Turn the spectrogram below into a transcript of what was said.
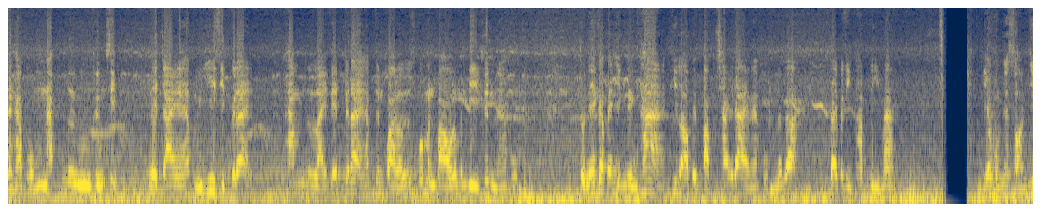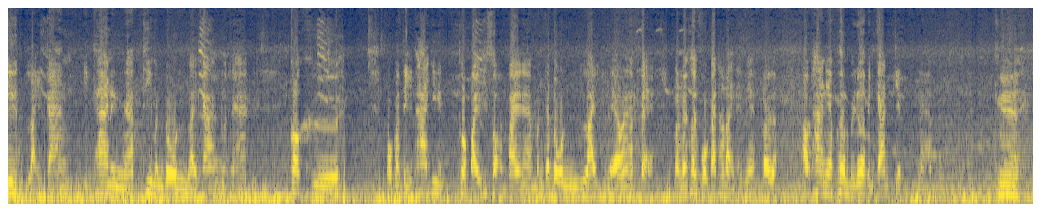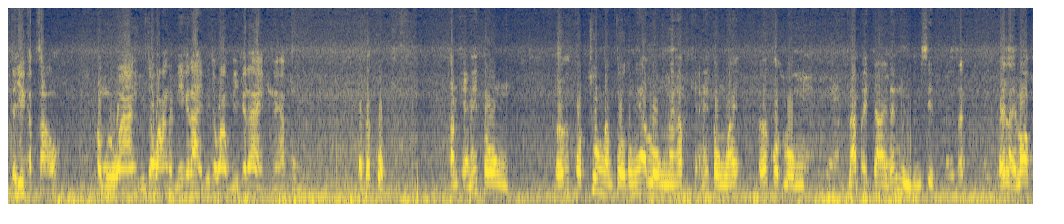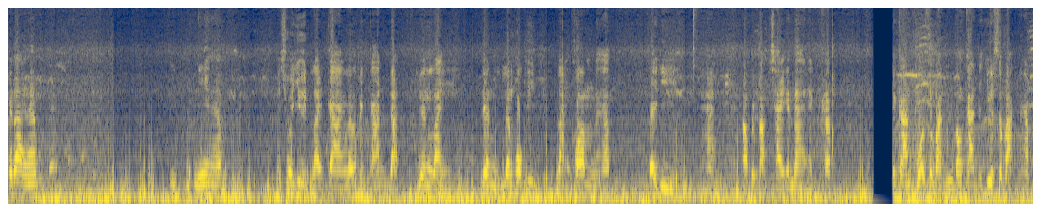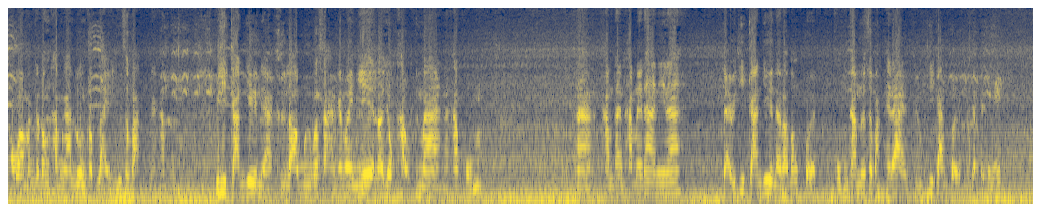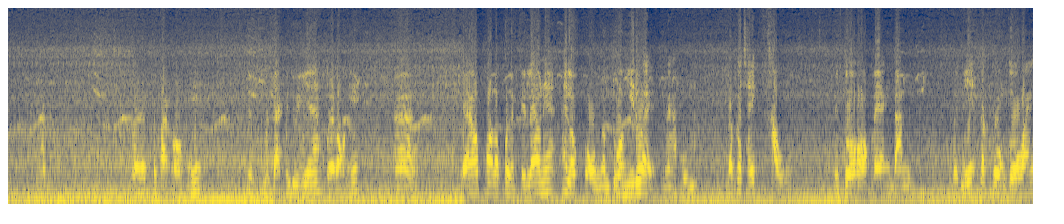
นะครับ ผมนับหนึ่งถึงสิบในใจนะครับ หรือยี่สิบก็ได้ทำหลายเซตก็ได้ครับ จนกว่าเรารู้สึกว่ามันเบาแล้วมันดีขึ้นนะครับผมตัวนี้ก็เป็นอีกหนึ่งท่าที่เราไปปรับใช้ได้นะครับผมแล้วก็ได้ประสิทธิภาพดีมาก เดี๋ยวผมจะสอนยืดไหล่กลางอีกท่าหนึ่งนะครับ ที่มันโดนไหล่กลางหน่อยนะฮะก็คือปกติท่ายืดทั่วไปที่สอนไปนะมันก็โดนไหล่อยู่แล้วนะครับ แต่มันไม่ค่อยโฟกัสเท่าไหร่ในนี้เราจะ เอาท่าเนี้ยเพิ่มไปด้วยเป็นการเก็บนะครับ คือจะยืดกับเสา เอามือวางหรือจะวางแบบนี้ก็ได้ หรือจะวางแบบนี้ก็ได้นะครับ ผม แล้วก็กดทำแขนให้ตรง แล้วก็กดช่วงลำตัวตรงนี้ลงนะครับ แขนให้ตรงไว้ แล้วก็กดลงนับไปจ่ายทั้งหนึ่งถึงสิบหลายๆรอบก็ได้นะครับแบบนี้นะครับจะช่วยยืดไหล่กลางแล้วก็เป็นการดัดเรื่องไหล่เรื่องเรื่องพวกที่หลังค่อมนะครับ ได้ดี นะฮะเอาไปปรับใช้กันได้นะครับ ในการปวดสะบักหรือต้องการจะยืดสะบักนะครับ เพราะว่ามันก็ต้องทำงานร่วมกับไหล่หรือสะบักนะครับผมวิธีการยืดเนี่ยคือเรามือประสานกันไว้นี้แล้วยกเข่าขึ้นมานะครับ ผม อ่าทำทำทำในท่านี้นะแต่วิธีการยืดเนี่ยเราต้องเปิดกลุ่มกล้ามเนื้อสะบักให้ได้ คือวิธีการเปิดมันจะเป็นอย่างนี้นะครับเปิดสะบักออกนี้เดี๋ยวมันแตกมันอยู่อย่างนี้นะเปิดออกนี้อ่า แล้วพอเราเปิดเสร็จแล้วเนี้ยให้เราโก่งลำตัวนี้ด้วยนะครับผมแล้วก็ใช้เข่าเนี่ยเป็นตัวออกแรงดัน แบบนี้แล้วโคงตัวไว้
